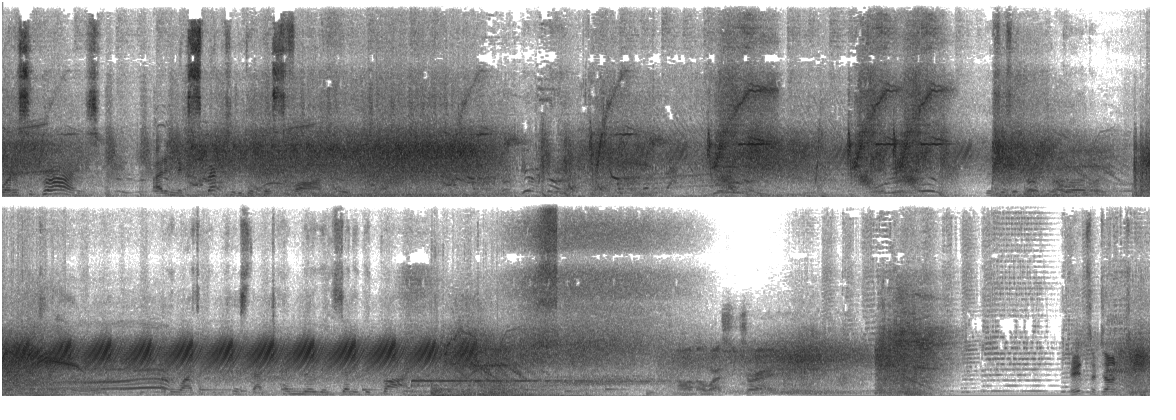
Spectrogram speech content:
What a surprise. I didn't expect you to get this far. This isn't looking good. Otherwise, I can kiss that 10 million Zeni goodbye. I don't know why she tried. It's a done deal.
